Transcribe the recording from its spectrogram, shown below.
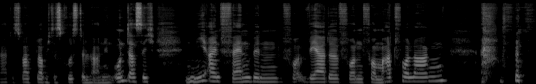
Ja, das war, glaube ich, das größte Learning. Und dass ich nie ein Fan bin, werde von Formatvorlagen.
